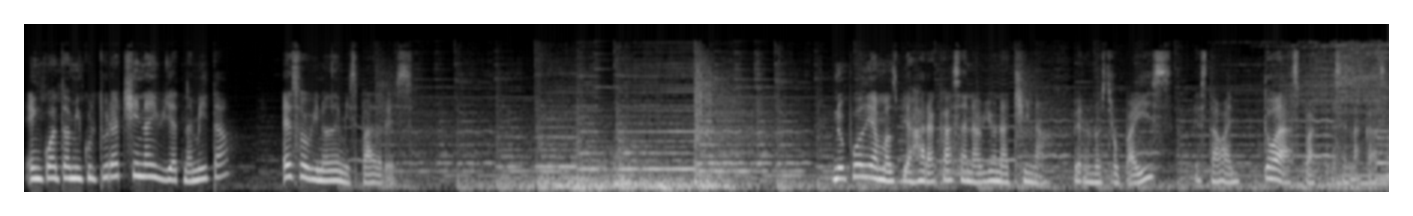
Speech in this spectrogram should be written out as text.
En cuanto a mi cultura china y vietnamita, eso vino de mis padres. No podíamos viajar a casa en avión a China, pero nuestro país estaba en todas partes en la casa.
